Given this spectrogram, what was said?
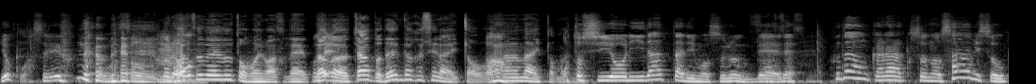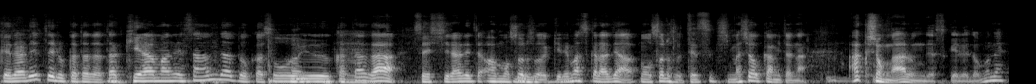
よく忘れるんだよね。そう、これお忘れると思いますね。だからちゃんと連絡しないとわからないと思おいます。年寄りだったりもするんで、で、普段からそのサービスを受けられてる方だったら、ケアマネさんだとかそういう方が接しられて、あ、もうそろそろ切れますから、じゃあもうそろそろ手続きしましょうかみたいなアクションがあるんですけれどもね。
